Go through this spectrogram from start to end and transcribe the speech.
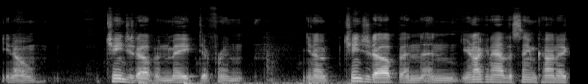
you know, change it up and make different, you know, change it up, and and you're not gonna have the same kind of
